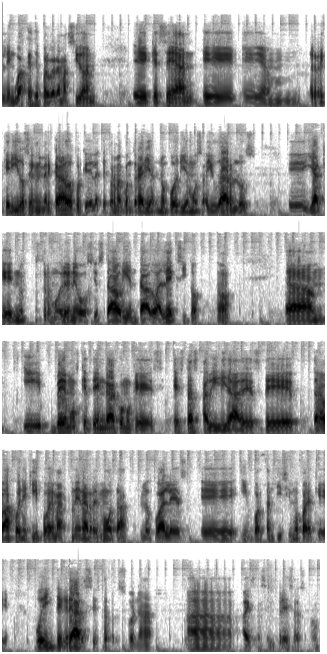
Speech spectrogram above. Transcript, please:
lenguajes de programación que sean em, requeridos en el mercado, porque de, forma contraria no podríamos ayudarlos, ya que nuestro modelo de negocio está orientado al éxito, ¿no? y vemos que tenga como que estas habilidades de trabajo en equipo de manera remota, lo cual es eh, importantísimo para que pueda integrarse esta persona a, estas empresas, ¿no?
